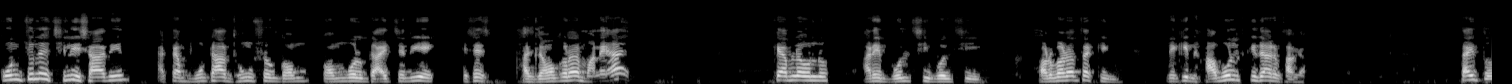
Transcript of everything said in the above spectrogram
কোন চুলে ছিলি সারাদিন? একটা মোটা গম, কম্বল গায়ে চালিয়ে এসে ফাজলামো করার মানে হয়? ক্যাবলা বলল? আরে বলছি বলছি হরবরাতা কি? লেকিন হাবুল কিদার ভাগা। তাই তো,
